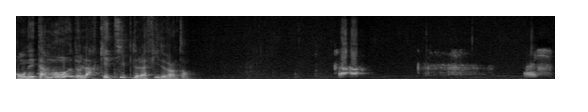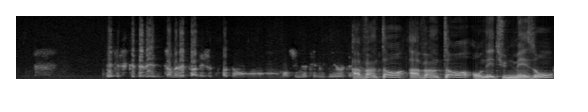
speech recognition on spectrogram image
On est amoureux de l'archétype de la fille de 20 ans. Ah ah. Ouais. Et c'est ce que tu en avais parlé, je crois, dans, dans une de tes vidéos. À 20 ans, à 20 ans, on est une maison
